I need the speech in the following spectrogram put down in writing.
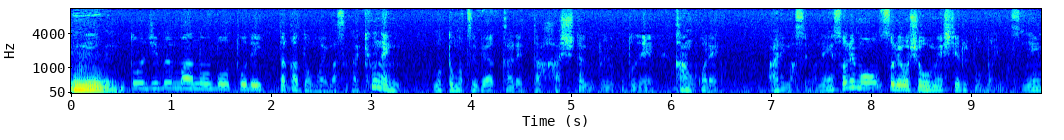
うん。と自分もあの冒頭で言ったかと思いますが、去年最もつぶやかれたハッシュタグということで、カンコレありますよね。それもそれを証明していると思いますね。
